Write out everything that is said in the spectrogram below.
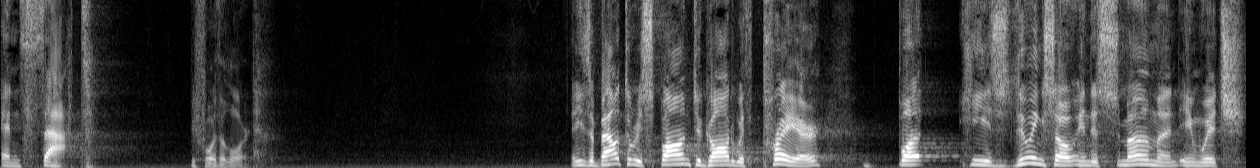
and sat before the Lord. And he's about to respond to God with prayer, but he is doing so in this moment in which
